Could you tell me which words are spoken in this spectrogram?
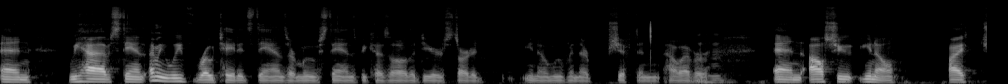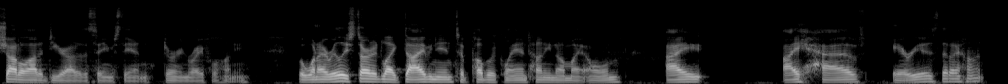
and we have stands. I mean, we've rotated stands or moved stands because oh the deer started you know moving their shifting however Mhm. and I'll shoot, you know, I shot a lot of deer out of the same stand during rifle hunting. But when I really started like diving into public land hunting on my own, I I have areas that I hunt,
